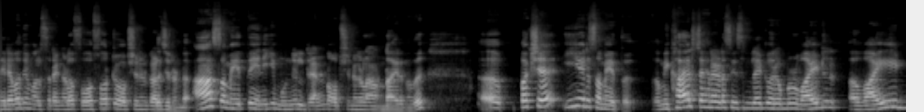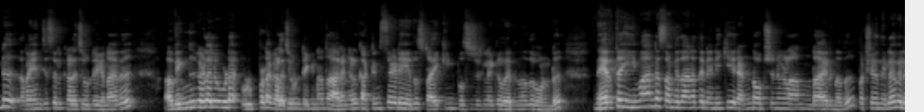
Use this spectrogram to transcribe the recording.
നിരവധി മത്സരങ്ങൾ ഫോർ ഫോർ ടു ഓപ്ഷനിൽ കളിച്ചിട്ടുണ്ട്. ആ സമയത്ത് എനിക്ക് മുന്നിൽ രണ്ട് ഓപ്ഷനുകളാണ് ഉണ്ടായിരുന്നത്. പക്ഷേ ഈ ഒരു സമയത്ത് മിഖായൽ ഷെഹ്റയുടെ സീസണിലേക്ക് വരുമ്പോൾ വൈഡ് വൈഡ് റേഞ്ചസിൽ കളിച്ചുകൊണ്ടിരിക്കുന്ന അതായത് വിങ്ങുകളിലൂടെ ഉൾപ്പെടെ കളിച്ചുകൊണ്ടിരിക്കുന്ന താരങ്ങൾ കട്ടിൻ സൈഡ് ചെയ്ത് സ്ട്രൈക്കിംഗ് പൊസിഷനിലേക്ക് വരുന്നത് കൊണ്ട് നേരത്തെ ഇവാന്റെ സംവിധാനത്തിന് എനിക്ക് രണ്ട് ഓപ്ഷനുകളാണ് ഉണ്ടായിരുന്നത്. പക്ഷേ നിലവിൽ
